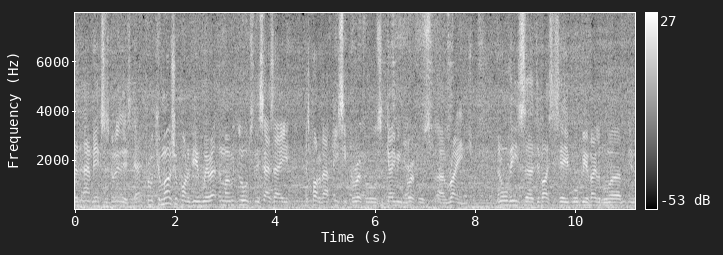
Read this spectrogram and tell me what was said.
then amBX is good as it is. Yeah. From a commercial point of view, we're at the moment launching this as a as part of our PC peripherals, gaming peripherals uh, range, and all these uh, devices here will be available um, in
